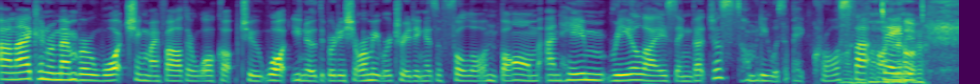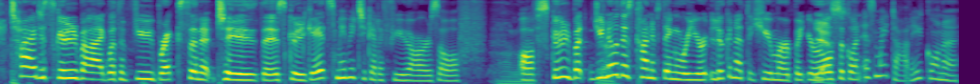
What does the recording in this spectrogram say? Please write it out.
And I can remember watching my father walk up to what, you know, the British Army were treating as a full on bomb and him realising that just somebody was a bit cross Oh, that no, day and no. had tied a school bag with a few bricks in it to the school gates, maybe to get a few hours off off school. But you know this kind of thing where you're looking at the humour, but you're Yes. also going, is my daddy going to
